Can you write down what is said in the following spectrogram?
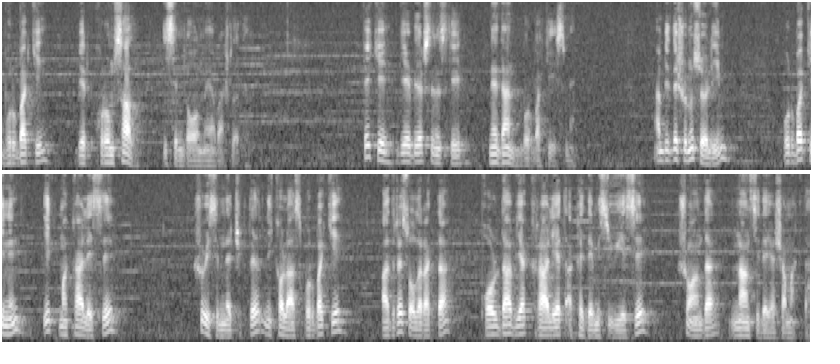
Burbaki bir kurumsal isimde olmaya başladı. Peki diyebilirsiniz ki neden Burbaki ismi? Ha, bir de şunu söyleyeyim. Burbaki'nin ilk makalesi şu isimle çıktı. Nikolas Burbaki adres olarak da Poldavya Kraliyet Akademisi üyesi şu anda Nancy'de yaşamakta.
